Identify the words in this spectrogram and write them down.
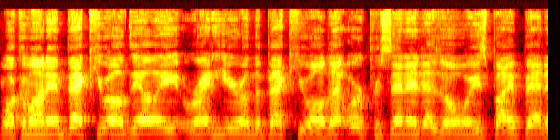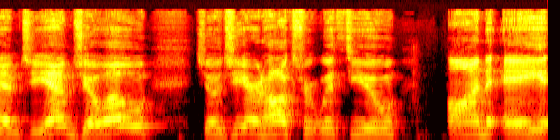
Welcome on in, BetQL Daily, right here on the BetQL Network, presented as always by BetMGM. Joe O, Joe G, Erin Hawksworth with you on a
